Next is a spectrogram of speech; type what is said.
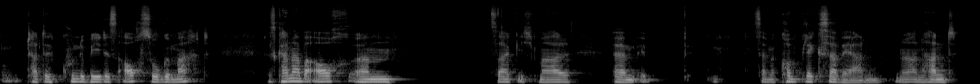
und, hat der Kunde B das auch so gemacht. Das kann aber auch, ähm, sag ich mal, ähm, sagen wir, komplexer werden. Ne? Anhand,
